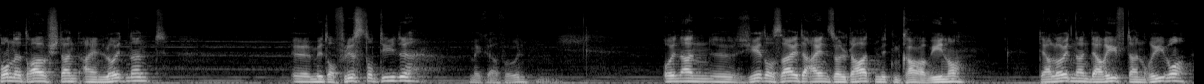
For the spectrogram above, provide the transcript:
Vorne drauf stand ein Leutnant uh, mit der Flüsterdüte, Megafon. Und an äh, jeder Seite ein Soldat mit einem Karabiner. Der Leutnant, der rief dann rüber,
